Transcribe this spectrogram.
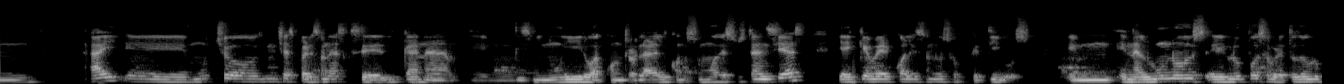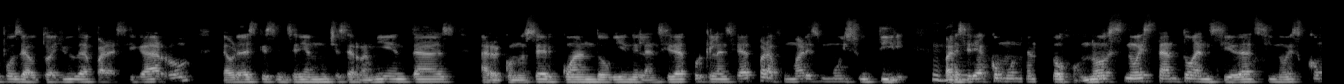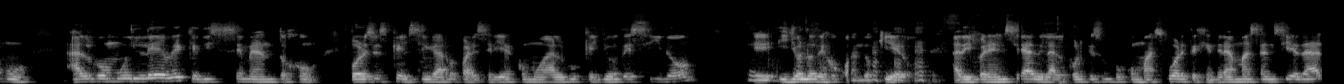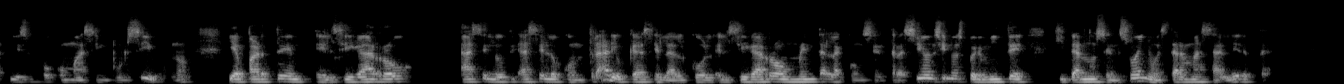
hay eh, muchos, muchas personas que se dedican a em, disminuir o a controlar el consumo de sustancias y hay que ver cuáles son los objetivos. En, algunos eh, grupos, sobre todo grupos de autoayuda para cigarro, la verdad es que se enseñan muchas herramientas a reconocer cuándo viene la ansiedad, porque la ansiedad para fumar es muy sutil, parecería como un antojo, no, no es tanto ansiedad, sino es como algo muy leve que dice se me antojó. Por eso es que el cigarro parecería como algo que yo decido eh, y yo lo dejo cuando quiero. A diferencia del alcohol que es un poco más fuerte, genera más ansiedad y es un poco más impulsivo, ¿no? Y aparte, el cigarro hace lo, hace lo contrario que hace el alcohol. El cigarro aumenta la concentración, si nos permite quitarnos el sueño, estar más alerta.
